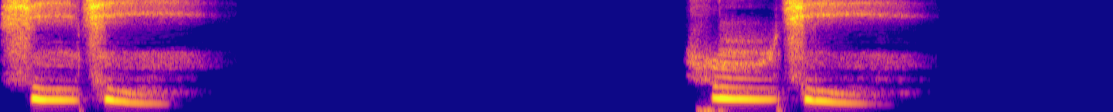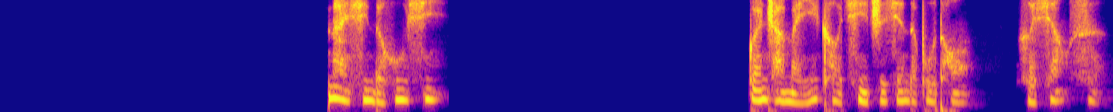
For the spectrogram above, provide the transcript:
吸气，呼气，耐心的呼吸。观察每一口气之间的不同。和相似，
